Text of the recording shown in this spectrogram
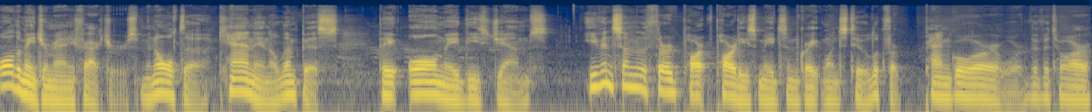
All the major manufacturers, Minolta, Canon, Olympus, they all made these gems. Even some of the third par parties made some great ones too. Look for Panagor or Vivitar.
